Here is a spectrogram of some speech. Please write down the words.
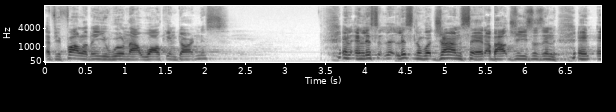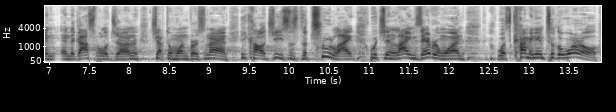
If you follow me, you will not walk in darkness. And, and listen, listen to what John said about Jesus in, in, in, in, the Gospel of John, chapter 1, verse 9. He called Jesus the true light, which enlightens everyone was coming into the world.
